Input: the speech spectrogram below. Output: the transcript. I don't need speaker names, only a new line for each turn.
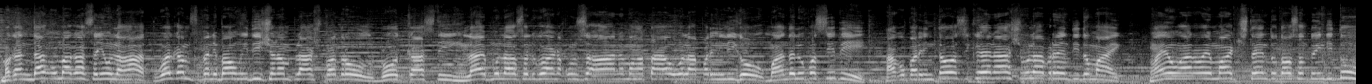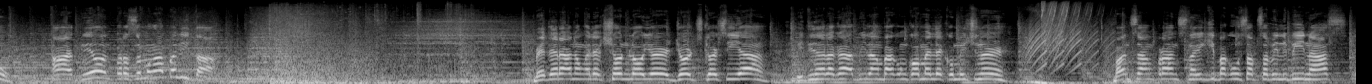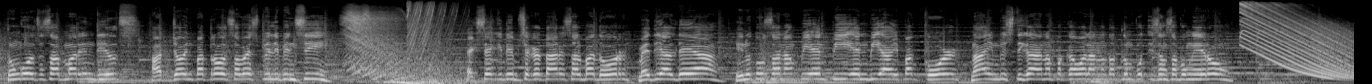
Magandang umaga sa inyong lahat. Welcome sa panibawang edisyon ng Flash Patrol Broadcasting live mula sa lugar na kung saan ang mga tao wala pa rin ligo, Mandalupa City. Ako pa rin to, si Kuya Nash, wala pa rin Tito Mike. Ngayong araw ay March 10, 2022. At ngayon, para sa mga balita. Veteranong election lawyer George Garcia, itinalaga bilang bagong COMELEC Commissioner Bansang France nakikipag-usap sa Pilipinas tungkol sa submarine deals at joint patrol sa West Philippine Sea. Executive Secretary Salvador Medialdea inutusan ng PNP NBI PAGCOR na imbestigahan ang pagkawalan ng 31 sabongero.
